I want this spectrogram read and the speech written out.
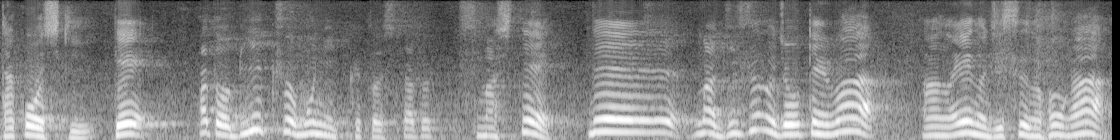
多項式で、あと BX をモニックとしたとしまして、で、まあ、次数の条件はあの A の次数の方が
